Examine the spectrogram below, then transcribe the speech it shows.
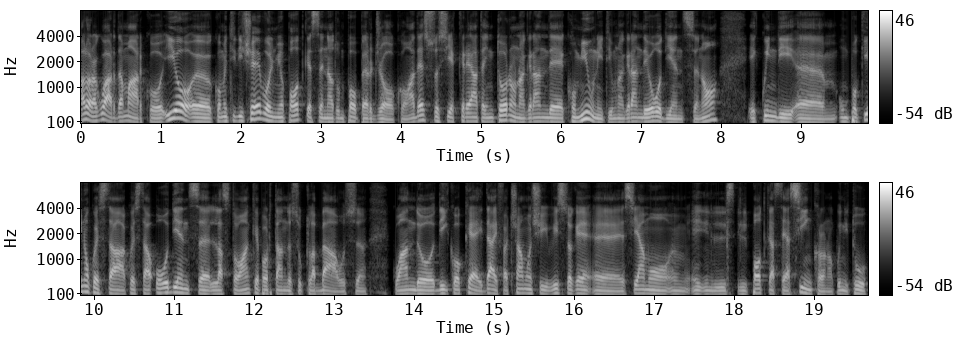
Allora, guarda Marco, io eh, come ti dicevo il mio podcast è nato un po' per gioco, adesso si è creata intorno una grande community, una grande audience, no? E quindi eh, un pochino questa, questa, audience la sto anche portando su Clubhouse, quando dico ok dai facciamoci, visto che eh, siamo, eh, il, il, podcast è asincrono, quindi tu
